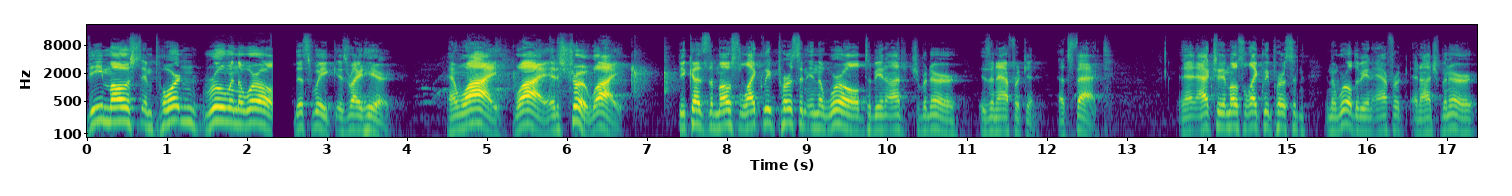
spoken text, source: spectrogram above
the most important room in the world this week is right here. And why? Why? It is true. Why? Because the most likely person in the world to be an entrepreneur is an African. That's fact. And actually, the most likely person in the world to be an, Afri- an entrepreneur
